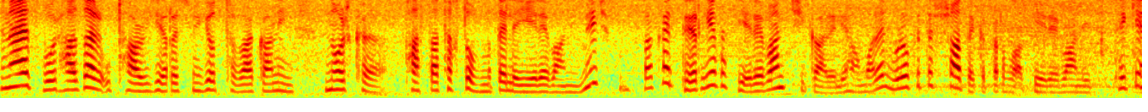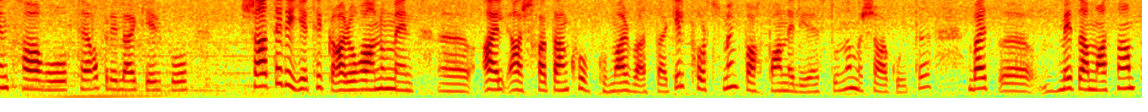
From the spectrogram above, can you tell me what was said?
Չնայած որ 1837 թվականին նորքը փաստաթղթով մտել է Երևանի մեջ, սակայն դեռևս Երևան չի կարելի համարել, որովհետև շատ է կտրված Երևանից, թե կենցաղով, թե ապրելակերպով, Շատերը, եթե կարողանում են այլ աշխատանքով գումար վաստակել, փորձում են պահպանել իրենց տունը, մշակույթը, բայց մեծամասամբ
